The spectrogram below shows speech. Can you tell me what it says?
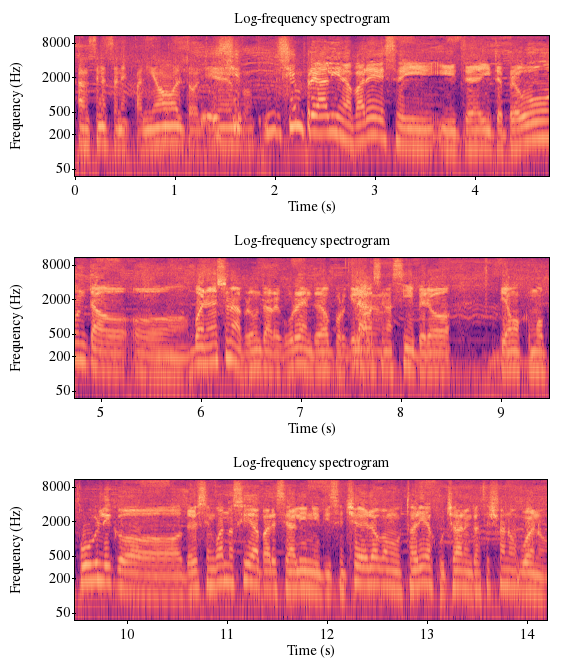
canciones en español todo el tiempo? Sie- siempre alguien aparece y, y te, y te pregunta o, o- bueno es una pregunta recurrente ¿no? por qué Claro. lo hacen así pero digamos como público de vez en cuando sí aparece alguien y te dice che loco me gustaría escuchar en castellano bueno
